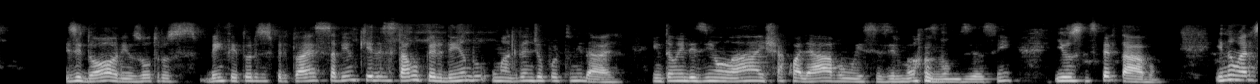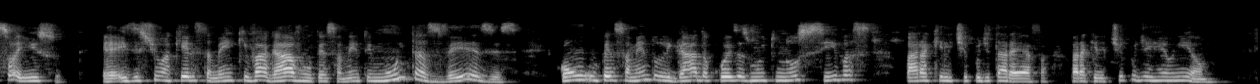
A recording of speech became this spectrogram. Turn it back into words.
Isidoro e os outros benfeitores espirituais, sabiam que eles estavam perdendo uma grande oportunidade. Então eles iam lá e chacoalhavam esses irmãos, vamos dizer assim, e os despertavam. E não era só isso é, existiam aqueles também que vagavam o pensamento e muitas vezes com um pensamento ligado a coisas muito nocivas para aquele tipo de tarefa, para aquele tipo de reunião.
